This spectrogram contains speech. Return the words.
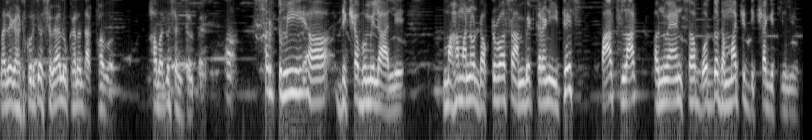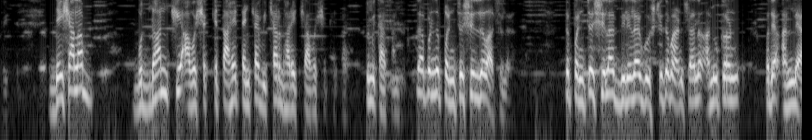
माझ्या घाटकोरच्या सगळ्या लोकांना दाखवावं. हा माझा संकल्प आहे. सर तुम्ही दीक्षाभूमीला आले. महामानव डॉक्टर बाबासाहेब आंबेडकरांनी इथेच पाच लाख अनुयायांसह बौद्ध धम्माची दीक्षा घेतलेली होती. देशाला बुद्धांची आवश्यकता आहे त्यांच्या विचारधारेची आवश्यकता आहे. तुम्ही काय सांगा तर आपण जर पंचशील जर वाचलं तर पंचशिलात दिलेल्या गोष्टी तर माणसानं अनुकरणमध्ये आणल्या.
